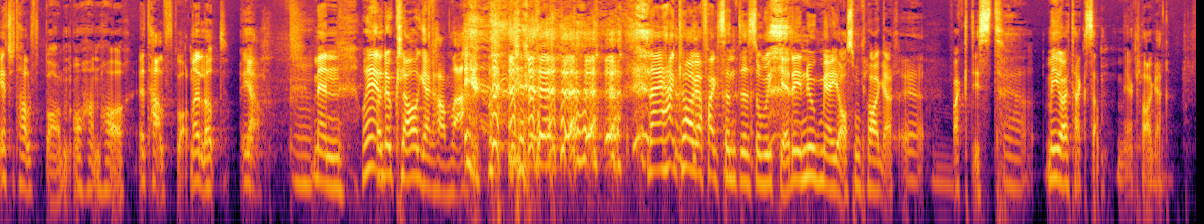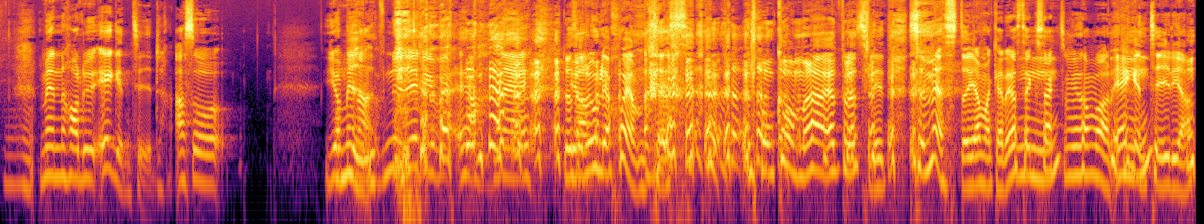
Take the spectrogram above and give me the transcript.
ett och ett halvt barn och han har ett halvt barn. Eller ett, ja. Men och ändå klagar han va? nej, han klagar faktiskt inte så mycket. Det är nog mer jag som klagar. Faktiskt. Men jag är tacksam, men jag klagar. Men har du egen tid? Alltså, jag menar, nu är det ju... Ja, nej, Det är Ja. roliga skämt. De kommer här helt plötsligt. Semester, ja man kan resa exakt som man var. Egen tid ja.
